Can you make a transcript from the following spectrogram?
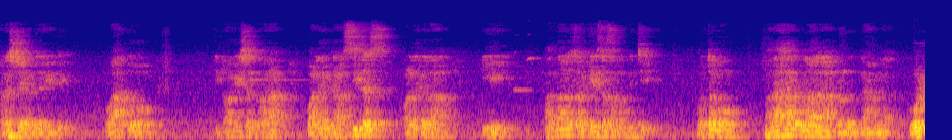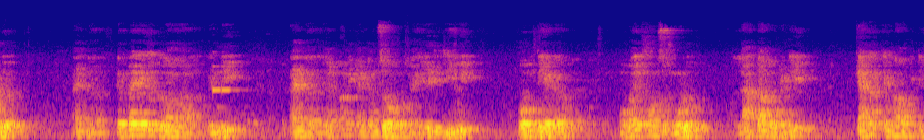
అరెస్ట్ చేయడం జరిగింది. వారితో ఇన్వాగేషన్ ద్వారా వాళ్ళ యొక్క సీజర్స్ వాళ్ళ దగ్గర ఈ పద్నాలుగు సార్ కేసులకు సంబంధించి మొత్తము పదహారు తులాల రెండు గ్రాముల గోల్డ్ అండ్ డెబ్బై ఐదు తులాల వెండి అండ్ ఎలక్ట్రానిక్ ఒక LED TV home theatre mobile phones మూడు ల్యాప్టాప్ ఒకటి కెమెరా కెమెరా ఒకటి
